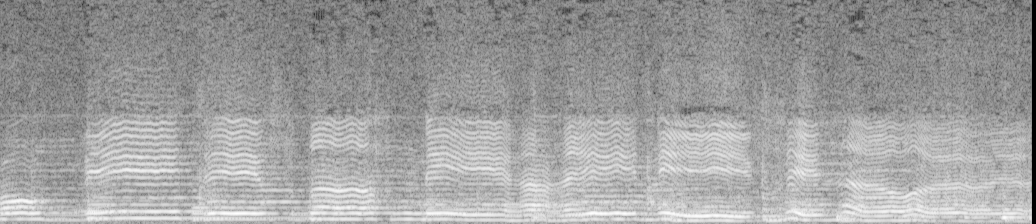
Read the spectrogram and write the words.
حبي تفضحني عيني في هوايا.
